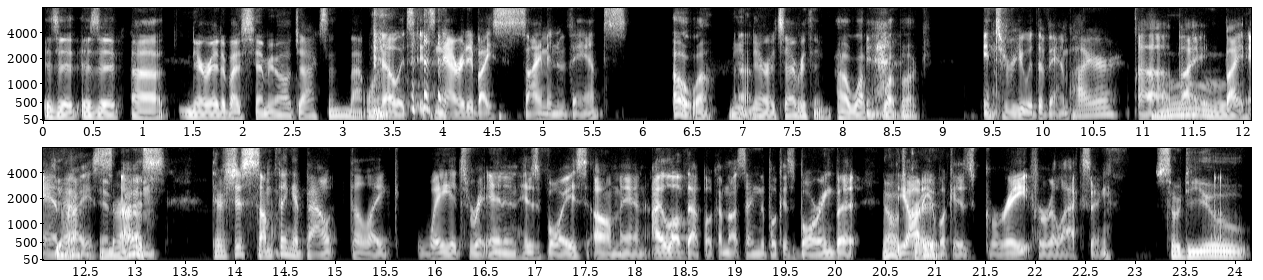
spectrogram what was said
Is it is it uh, narrated by Samuel L. Jackson? That one? No, it's it's narrated by Simon Vance. Oh well, he Uh, narrates everything. Uh, what yeah. what book? Interview with the Vampire uh, by by Oh, Anne yeah, Rice. Anne Um, Rice. there's just something about the like way it's written and his voice. Oh man, I love that book. I'm not saying the book is boring, but no, it's the great. audiobook is great for relaxing. So do you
